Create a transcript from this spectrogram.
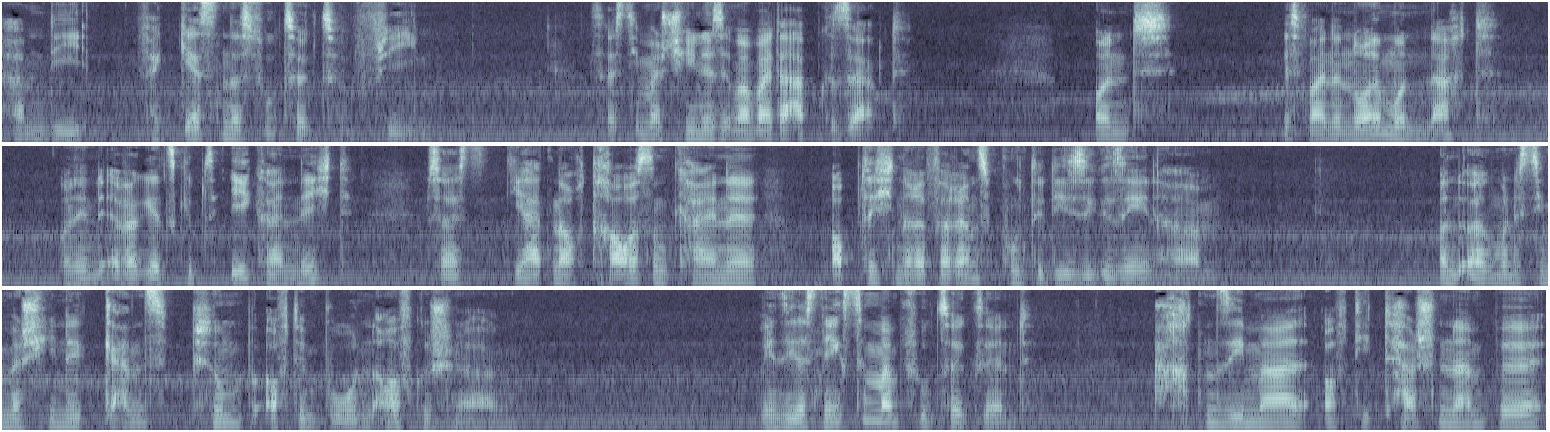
haben die vergessen, das Flugzeug zu fliegen. Das heißt, die Maschine ist immer weiter abgesagt. Und es war eine Neumondnacht und in Everglades gibt es eh kein Licht. Das heißt, die hatten auch draußen keine optischen Referenzpunkte, die sie gesehen haben. Und irgendwann ist die Maschine ganz plump auf dem Boden aufgeschlagen. Wenn Sie das nächste Mal im Flugzeug sind, achten Sie mal auf die Taschenlampe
